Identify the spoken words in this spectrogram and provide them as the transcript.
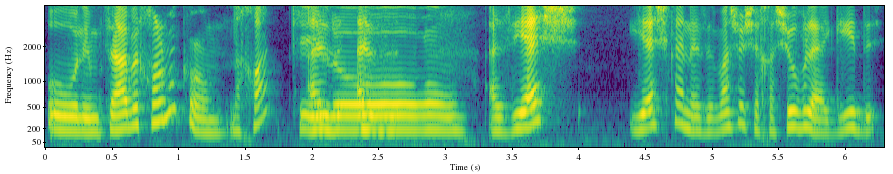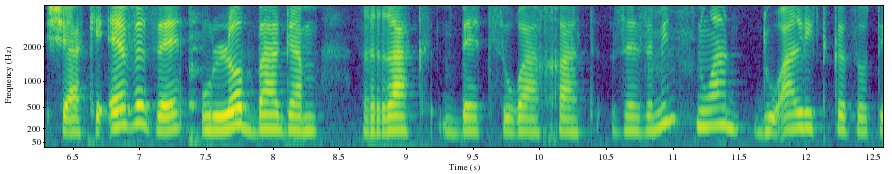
הוא נמצא בכל מקום. נכון? כאילו... אז, אז, אז יש, יש כאן איזה משהו שחשוב להגיד, שהכאב הזה, הוא לא בא גם רק בצורה אחת. זה איזה מין תנועה דואלית כזאת,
